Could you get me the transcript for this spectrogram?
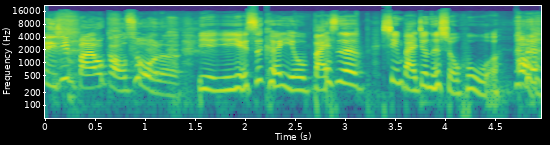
为你姓白，我搞错了。也也也是可以，我白色姓白就能守护我。哦，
